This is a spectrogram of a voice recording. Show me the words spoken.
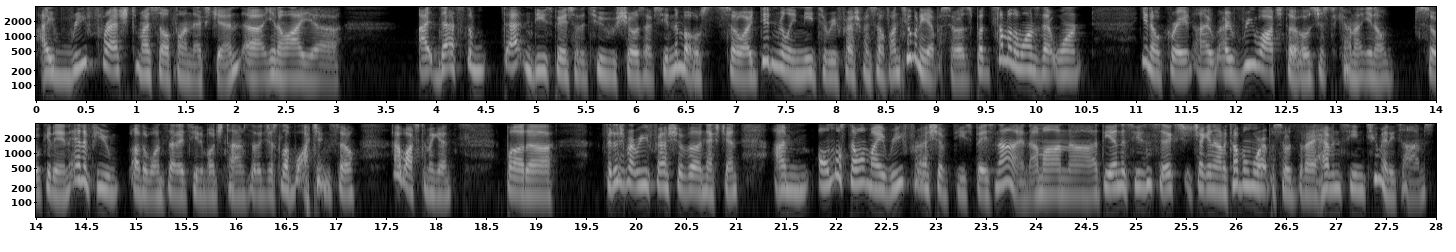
I refreshed myself on Next Gen. Uh, you know, I, uh, I, that's the that and D Space are the two shows I've seen the most, so I didn't really need to refresh myself on too many episodes. But some of the ones that weren't, you know, great, I, I rewatched those just to kind of you know soak it in, and a few other ones that I'd seen a bunch of times that I just love watching, so I watched them again. But uh, finished my refresh of uh, Next Gen. I'm almost done with my refresh of D Space Nine. I'm on uh, at the end of season six, just checking out a couple more episodes that I haven't seen too many times.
